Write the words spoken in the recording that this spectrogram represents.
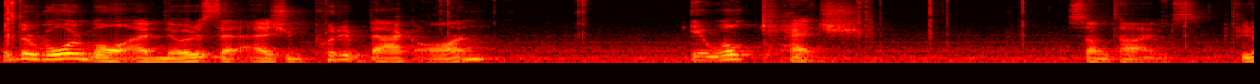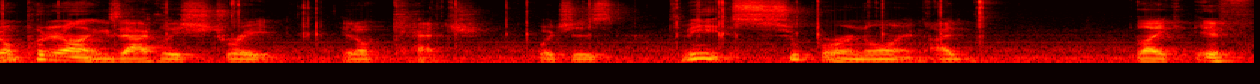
With the rollerball, I've noticed that as you put it back on, it will catch sometimes. If you don't put it on exactly straight, it'll catch, which is, to me, super annoying. I Like, if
